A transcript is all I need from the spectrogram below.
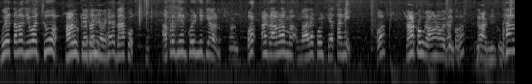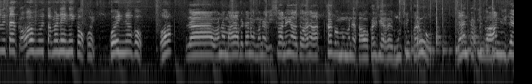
હું એ તમારા જેવો જ છું. સારું કહેતા નહીં હવે હે રાખો. આપણે બેન કોઈ નહીં કહેવાનું. હો અને રાવણા મારા કોઈ કહેતા નહીં. હો? ના કહું રાવણ આવે ના નહીં કહું. હા મિત્ર કહો હું તમને નહીં કહું કોઈ. કોઈ ના કહું. હો? એટલે ઓનો મારા બેટાનો મને વિશ્વાસ નહીં આવતો. અરે આખા ગામમાં મને સાવ કરશે. હવે હું શું કરું? બેન તકલીફ વાહનની છે.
